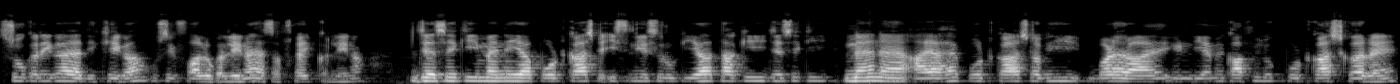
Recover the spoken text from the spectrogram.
शो करेगा या दिखेगा, उसे फॉलो कर लेना या सब्सक्राइब कर लेना। जैसे कि मैंने यह पॉडकास्ट इसलिए शुरू किया ताकि जैसे कि नया नया आया है पॉडकास्ट अभी बढ़ रहा है। इंडिया में काफ़ी लोग पॉडकास्ट कर रहे हैं।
